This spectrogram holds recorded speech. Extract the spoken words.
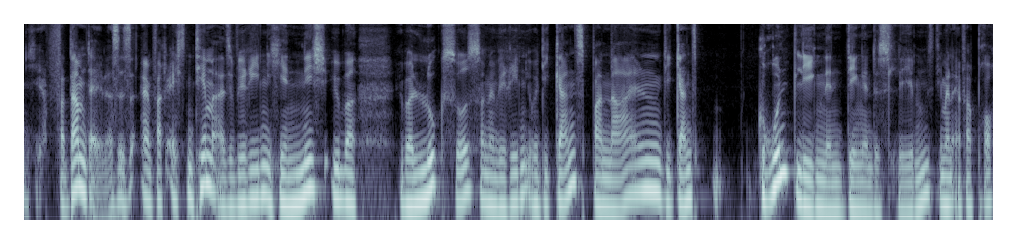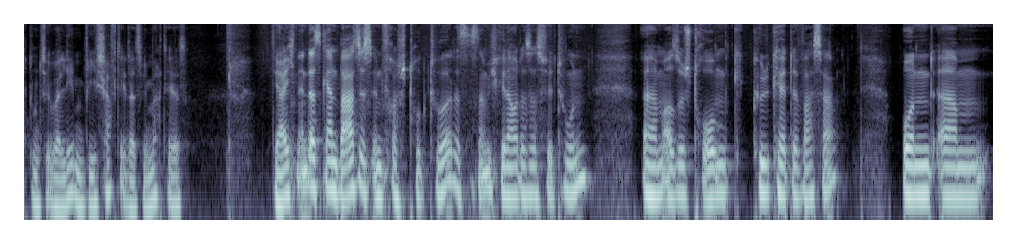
ja, verdammt, ey, das ist einfach echt ein Thema. Also wir reden hier nicht über, über Luxus, sondern wir reden über die ganz banalen, die ganz grundlegenden Dinge des Lebens, die man einfach braucht, um zu überleben. Wie schafft ihr das? Wie macht ihr das? Ja, ich nenne das gern Basisinfrastruktur. Das ist nämlich genau das, was wir tun. Ähm, also Strom, Kühlkette, Wasser. Und ähm,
